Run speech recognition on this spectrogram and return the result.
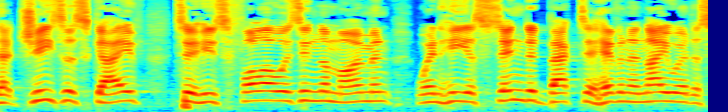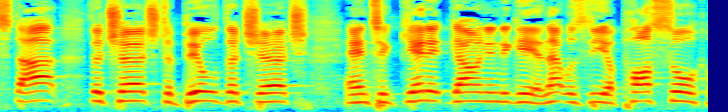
that Jesus gave to his followers in the moment when he ascended back to heaven and they were to start the church, to build the church, and to get it going into gear. And that was the apostle,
